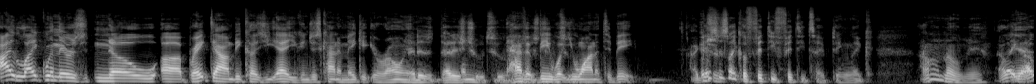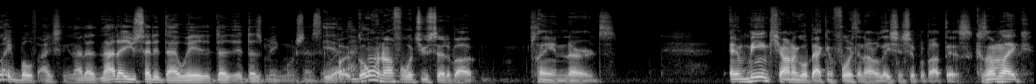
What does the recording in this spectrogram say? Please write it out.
I like when there's no uh, breakdown because, yeah, you can just kind of make it your own. That and- is- that is and true, too. Have That it is be what too. you want it to be. I guess it's like a 50-50 type thing. Like, I don't know, man. I like Yeah. I like both actually. Now that now that you said it that way, it does it does make more sense. Yeah. But going off of what you said about playing nerds, and me and Kiana go back and forth in our relationship about this, because I'm like,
